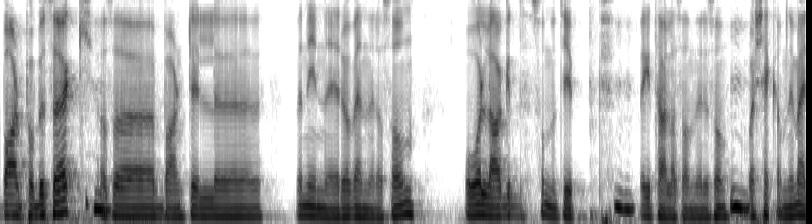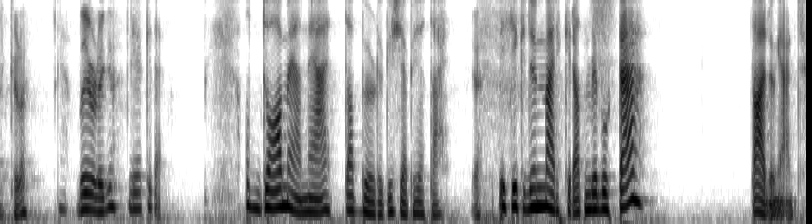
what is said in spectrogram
barn på besøk, Mm. altså barn til uh, venninner og venner og sånn, og lagd sånne type vegetarlasagner og sånn. Bare sjekka om de merker det. Mm. Ja. Det gjør de ikke. Det gjør ikke det. Og da mener jeg, da bør du ikke kjøpe kjøttdeig. Yes. Hvis ikke du merker at den blir borte, da er det jo gærent.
